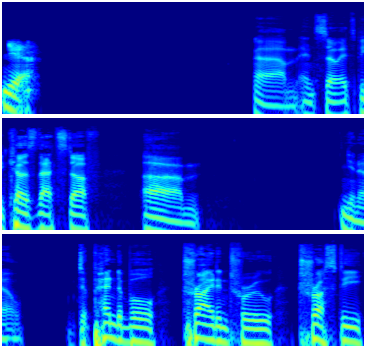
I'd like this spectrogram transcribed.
Yeah. um and so it's because that stuff um you know dependable tried and true trusty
